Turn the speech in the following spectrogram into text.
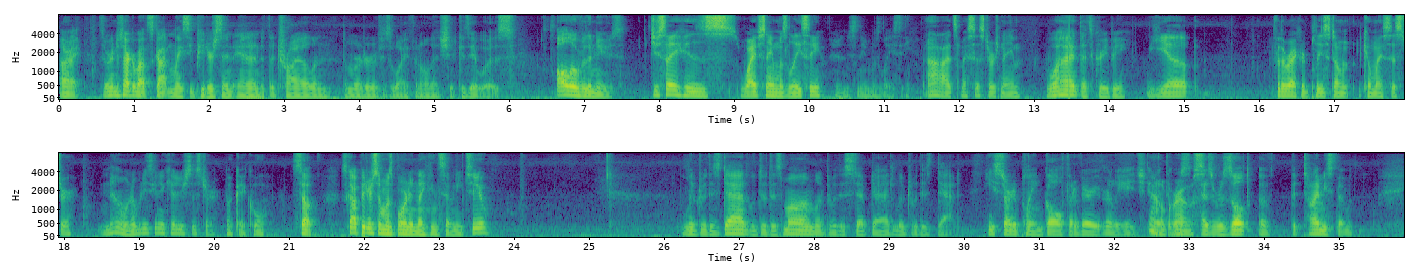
All right. So we're going to talk about Scott and Laci Peterson and the trial and the murder of his wife and all that shit because it was all over the news. Did you say his wife's name was Laci? And his name was Lacey. Ah, it's my sister's name. What? That's creepy. Yep. For the record, please don't kill my sister. No, nobody's going to kill your sister. Okay, cool. So, Scott Peterson was born in 1972. Lived with his dad, lived with his mom, lived with his stepdad, lived with his dad. He started playing golf at a very early age. Oh, at the gross. as a result of the time he spent with.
